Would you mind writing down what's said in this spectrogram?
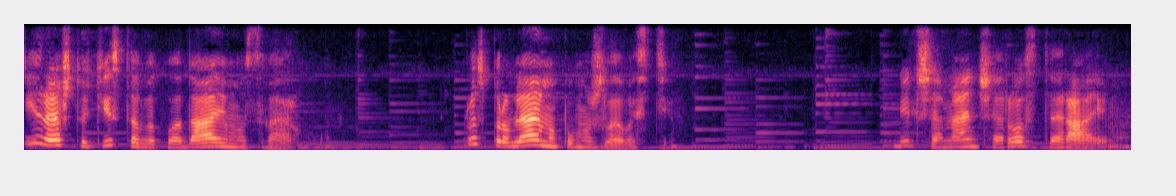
і решту тіста викладаємо зверху. Розправляємо по можливості. Більше-менше розтираємо.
